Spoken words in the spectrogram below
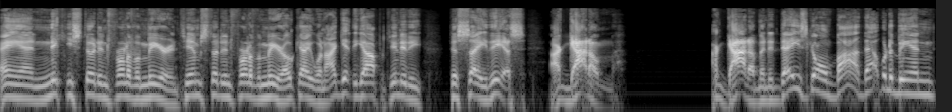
and Nikki stood in front of a mirror and Tim stood in front of a mirror. Okay, when I get the opportunity to say this, I got him. I got him. And the days gone by, that would have been,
